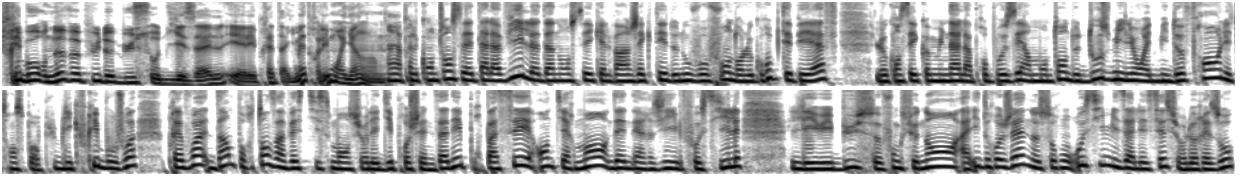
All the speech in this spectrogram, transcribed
Fribourg ne veut plus de bus au diesel et elle est prête à y mettre les moyens. Après le canton, c'est à la ville d'annoncer qu'elle va injecter de nouveaux fonds dans le groupe TPF. Le conseil communal a proposé un montant de 12 millions et demi de francs. Les transports publics fribourgeois prévoient d'importants investissements sur les dix prochaines années pour passer entièrement d'énergie fossile. Les bus fonctionnant à hydrogène seront aussi mis à l'essai sur le réseau.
